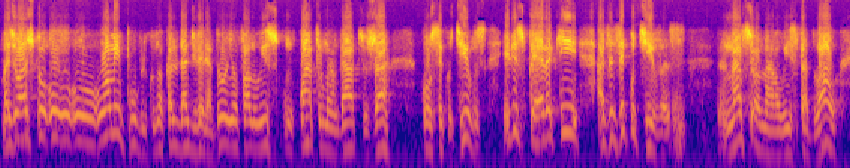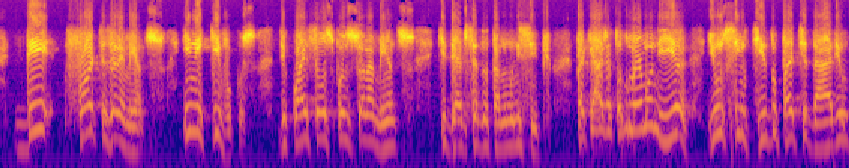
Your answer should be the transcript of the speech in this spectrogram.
Mas eu acho que o, o, o homem público, na qualidade de vereador, e eu falo isso com quatro mandatos já consecutivos, ele espera que as executivas nacional e estadual dê fortes elementos inequívocos de quais são os posicionamentos que deve se adotar no município, para que haja toda uma harmonia e um sentido partidário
